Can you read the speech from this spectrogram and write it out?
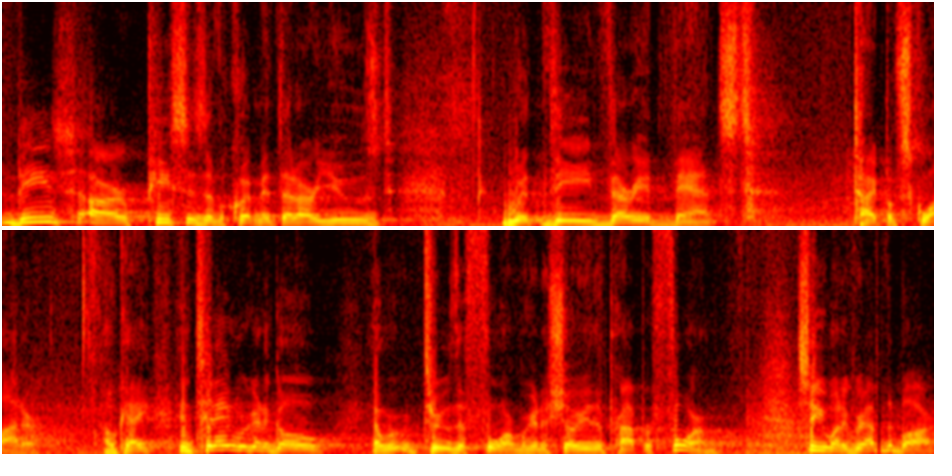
these are pieces of equipment that are used with the very advanced type of squatter. Okay? And today we're going to go uh, through the form. We're going to show you the proper form. So you want to grab the bar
